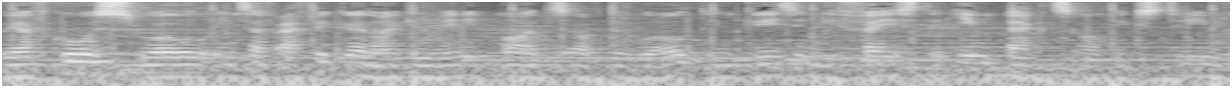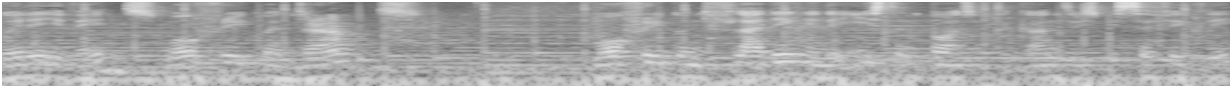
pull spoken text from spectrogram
We of course will in South Africa like in many parts of the world increasingly face the impacts of extreme weather events, more frequent droughts, more frequent flooding in the eastern parts of the country specifically,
